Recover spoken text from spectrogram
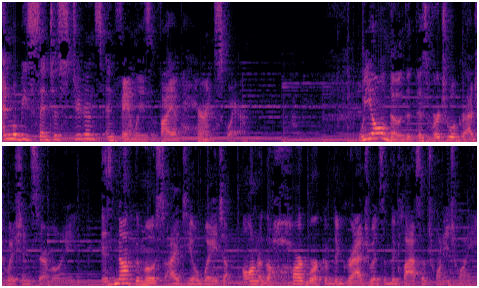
and will be sent to students and families via Parent Square. We all know that this virtual graduation ceremony is not the most ideal way to honor the hard work of the graduates of the class of 2020.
